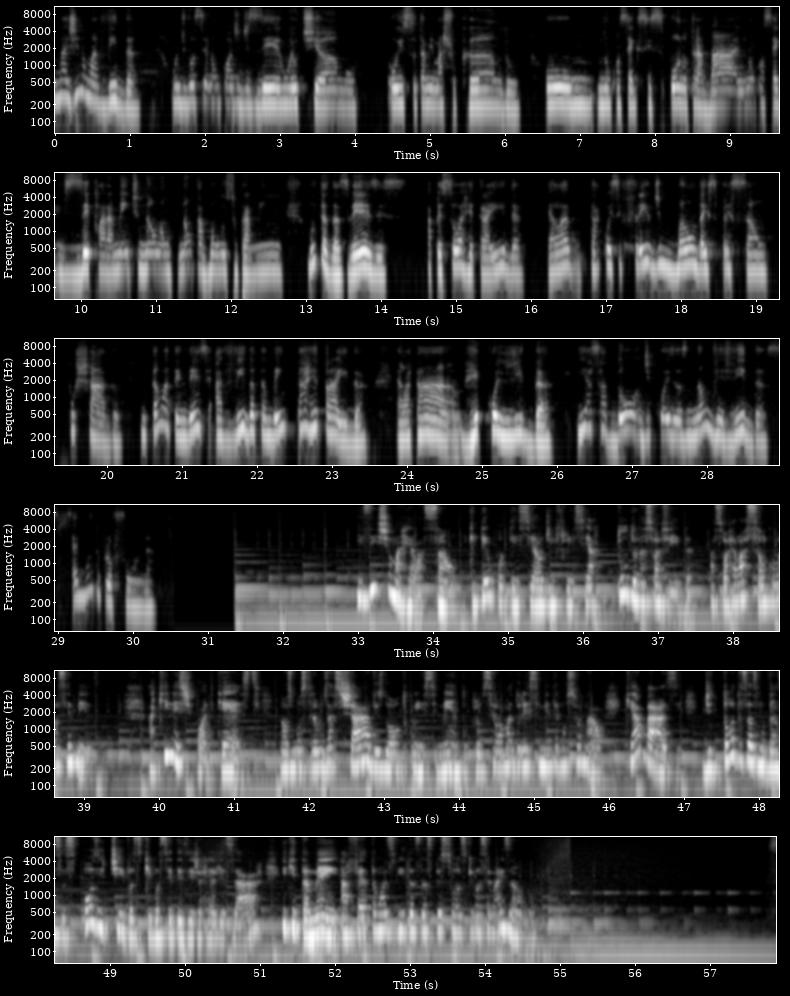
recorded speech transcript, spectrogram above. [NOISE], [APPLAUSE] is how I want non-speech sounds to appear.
Imagina uma vida onde você não pode dizer um eu te amo, ou isso está me machucando, ou não consegue se expor no trabalho, não consegue dizer claramente não, não, não tá bom isso para mim. Muitas das vezes, a pessoa retraída, ela tá com esse freio de mão da expressão puxado. Então a tendência, a vida também tá retraída, ela tá recolhida. E essa dor de coisas não vividas é muito profunda. Existe uma relação que tem o potencial de influenciar tudo na sua vida, a sua relação com você mesmo. Aqui neste podcast, nós mostramos as chaves do autoconhecimento para o seu amadurecimento emocional, que é a base de todas as mudanças positivas que você deseja realizar e que também afetam as vidas das pessoas que você mais ama.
